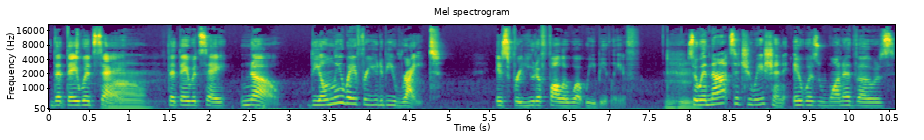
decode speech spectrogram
That they would say, Wow. That they would say, no, the only way for you to be right is for you to follow what we believe. So in that situation, it was one of those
